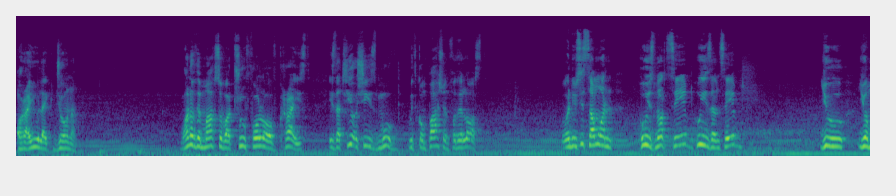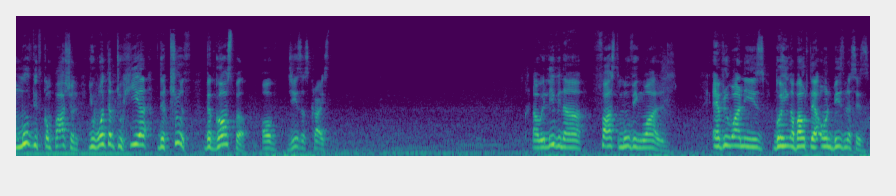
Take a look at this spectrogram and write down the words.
Or are you like Jonah? One of the marks of a true follower of Christ is that he or she is moved with compassion for the lost. When you see someone who is not saved, who is unsaved, you you're moved with compassion. You want them to hear the truth, the gospel of Jesus Christ. Now we live in a fast moving world. Everyone is going about their own businesses.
